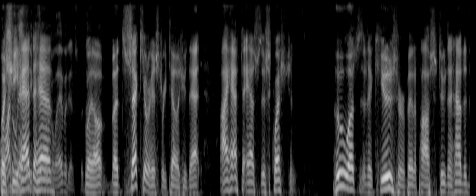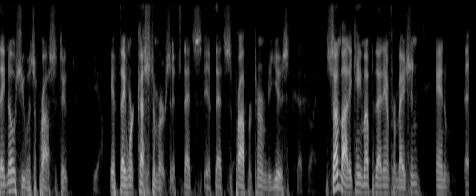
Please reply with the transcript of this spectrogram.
But I she had to have evidence for that. well, but secular history tells you that. I have to ask this question: Who was that accused her of being a prostitute, and how did they know she was a prostitute? Yeah. If they weren't customers, if that's if that's the proper term to use, That's right. somebody came up with that information and uh,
